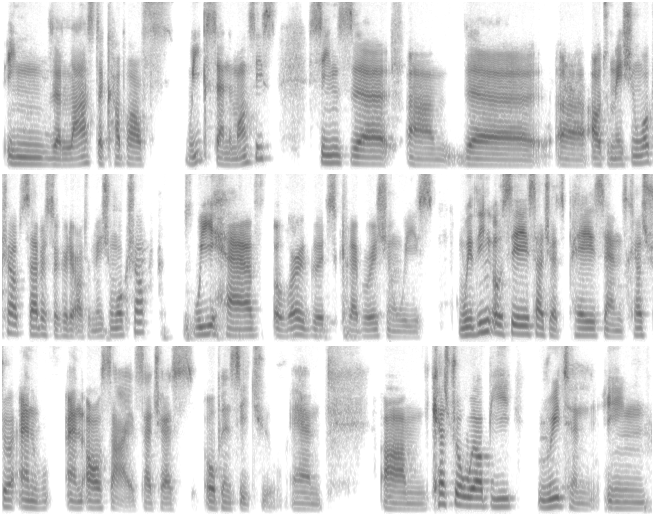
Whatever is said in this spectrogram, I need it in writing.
in the last couple of weeks and months since uh, um, the uh, automation workshop, cybersecurity automation workshop, we have a very good collaboration with within OCA such as PACE and Kestrel and, and all sides such as OpenC2. And um, Kestrel will be written in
